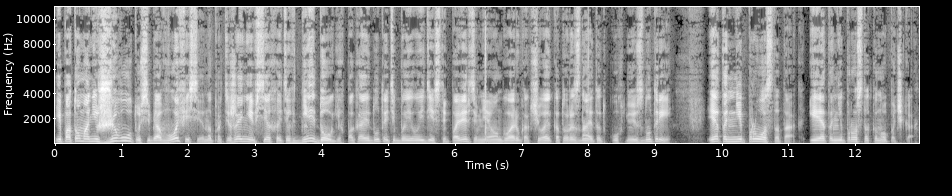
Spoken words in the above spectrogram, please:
и потом они живут у себя в офисе на протяжении всех этих дней долгих, пока идут эти боевые действия. Поверьте мне, я вам говорю как человек, который знает эту кухню изнутри. Это не просто так, и это не просто кнопочка.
